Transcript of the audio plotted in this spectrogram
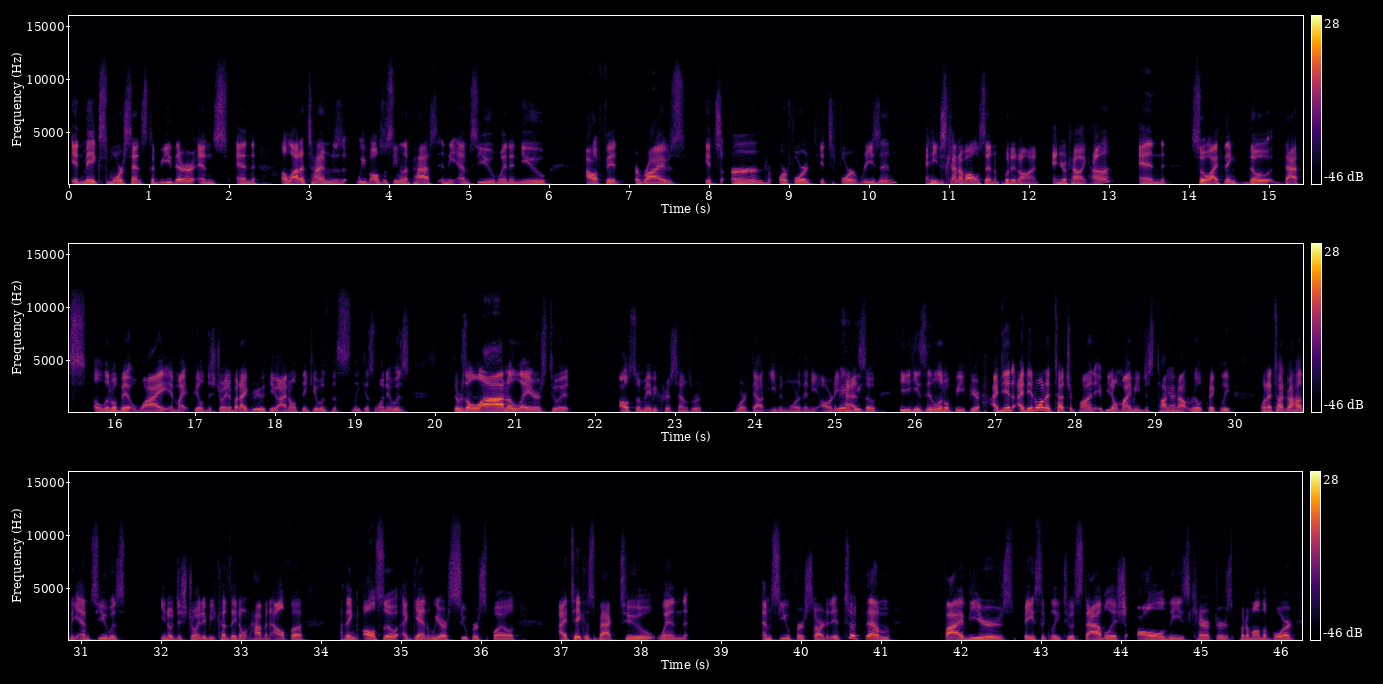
it makes more sense to be there. And and a lot of times we've also seen in the past in the MCU when a new outfit arrives, it's earned or for it's for a reason, and he just kind of all of a sudden put it on, and you're kind of like, huh? And so I think though that's a little bit why it might feel disjointed. But I agree with you. I don't think it was the sleekest one. It was there was a lot of layers to it. Also, maybe Chris Hemsworth worked out even more than he already Maybe. has. So he, he's a little beefier. I did I did want to touch upon, if you don't mind me just talking Yeah. about real quickly, when I talked about how the MCU was, you know, disjointed because they don't have an alpha. I think also again we are super spoiled. I take us back to when MCU first started. It took them five years basically to establish all these characters, put them on the board.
